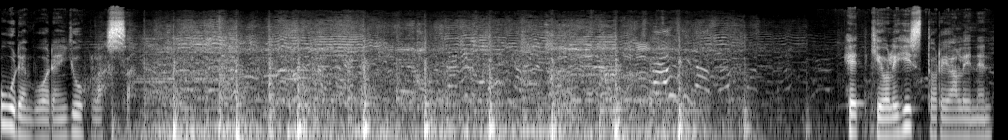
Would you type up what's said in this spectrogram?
uuden vuoden juhlassa. Hetki oli historiallinen.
